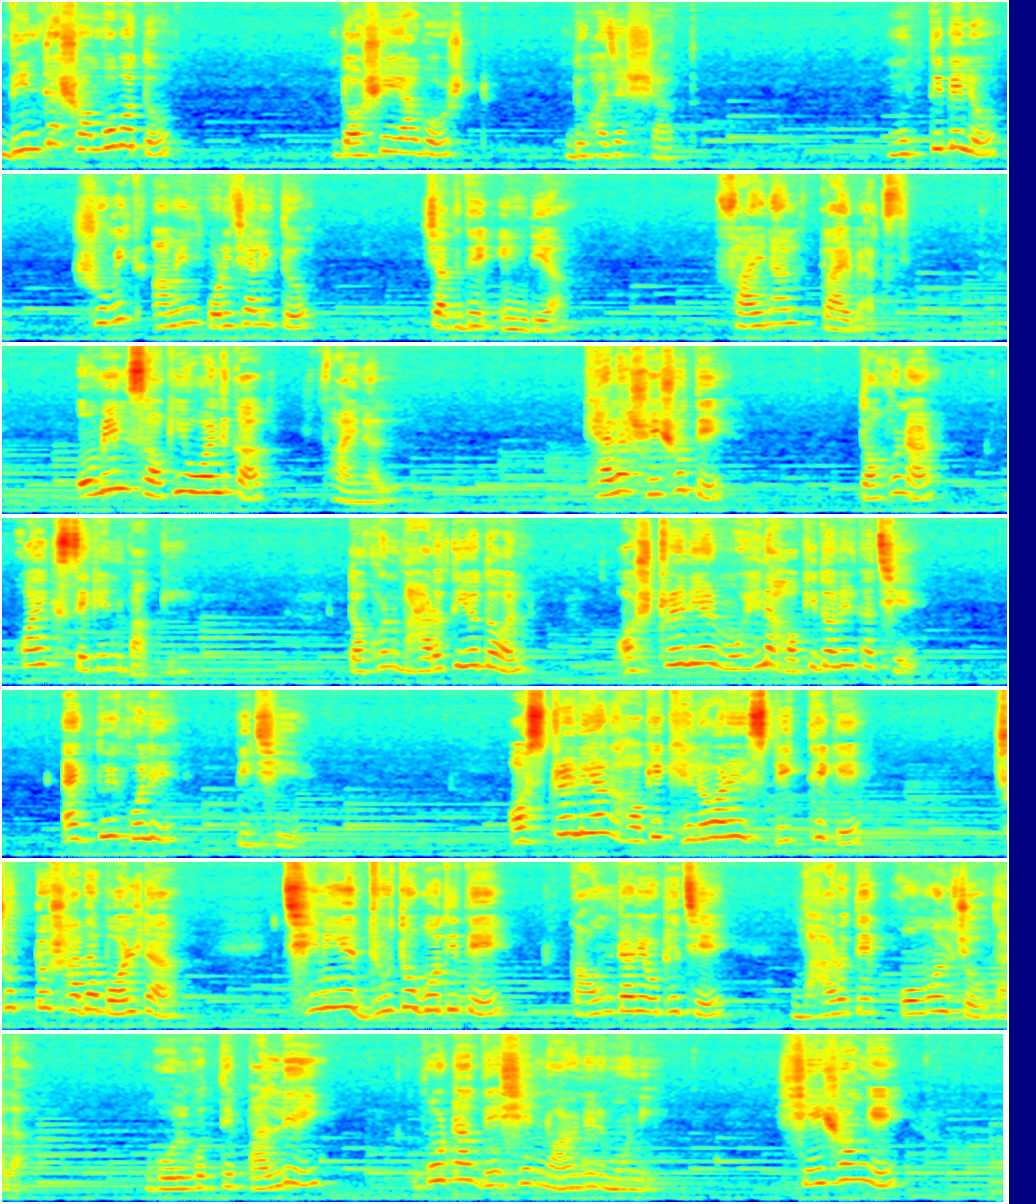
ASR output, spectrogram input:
দিনটা সম্ভবত দশই আগস্ট দু হাজার সাত। মুক্তি পেল সুমিত আমিন পরিচালিত Chakde India, final climax. Women's hockey world cup final. খেলা শেষ হতে তখন আর কয়েক সেকেন্ড বাকি। তখন ভারতীয় দল অস্ট্রেলিয়ার মহিলা হকি দলের কাছে এক দুই গোলে পিছিয়ে। অস্ট্রেলিয়ান হকি খেলোয়াড়ের স্টিক থেকে ছোট্ট সাদা বলটা ছিনিয়ে দ্রুত গতিতে কাউন্টারে উঠেছে ভারতের কোমল চৌতালা। গোল করতে পারলেই গোটা দেশের নয়নের মণি। সেই সঙ্গে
